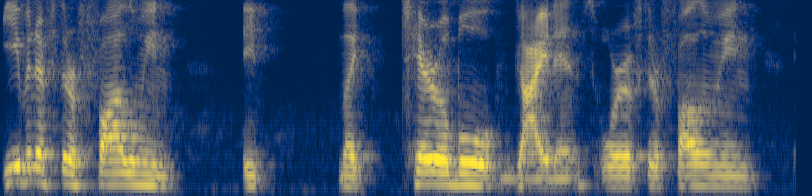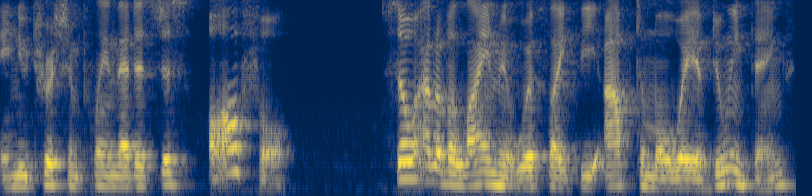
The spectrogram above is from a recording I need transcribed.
Even if they're following a like terrible guidance or if they're following a nutrition plan that is just awful. So out of alignment with like the optimal way of doing things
